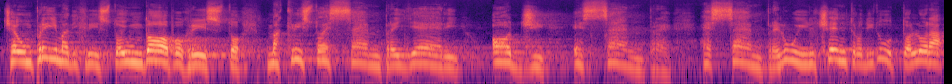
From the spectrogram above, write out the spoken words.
C'è un prima di Cristo e un dopo Cristo, ma Cristo è sempre ieri, oggi e sempre, è sempre Lui il centro di tutto. Allora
